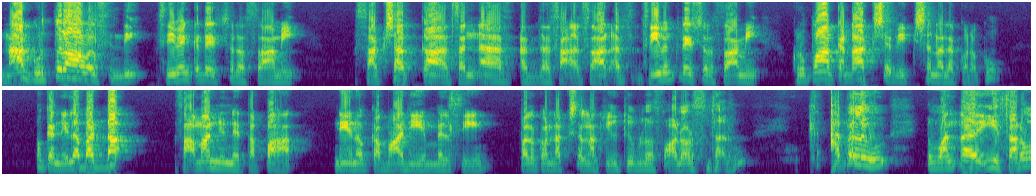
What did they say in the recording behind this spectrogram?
నాకు గుర్తు రావాల్సింది శ్రీ వెంకటేశ్వర స్వామి సాక్షాత్కార సన్ శ్రీ వెంకటేశ్వర స్వామి కృపా కటాక్ష వీక్షణల కొరకు ఒక నిలబడ్డ సామాన్యునే తప్ప నేను ఒక మాజీ ఎమ్మెల్సీ పదకొండు లక్షలు నాకు యూట్యూబ్లో ఫాలోవర్స్ ఉన్నారు. అసలు వంద ఈ సర్వ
